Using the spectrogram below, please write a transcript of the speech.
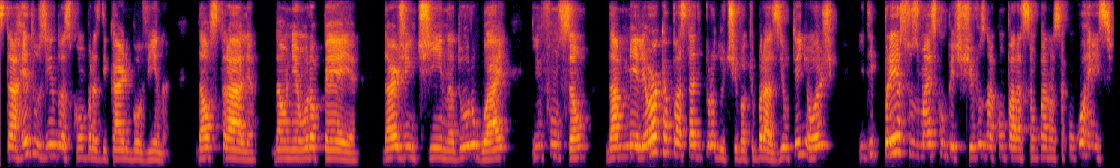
Está reduzindo as compras de carne bovina da Austrália, da União Europeia, da Argentina, do Uruguai, em função da melhor capacidade produtiva que o Brasil tem hoje e de preços mais competitivos na comparação com a nossa concorrência.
